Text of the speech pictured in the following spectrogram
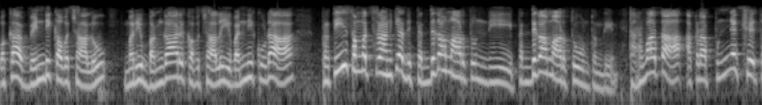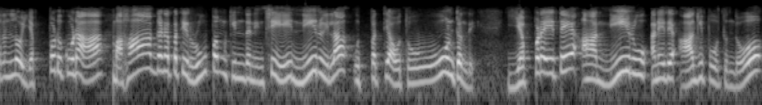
ఒక వెండి కవచాలు మరియు బంగారు కవచాలు ఇవన్నీ కూడా ప్రతి సంవత్సరానికి అది పెద్దగా మారుతుంది పెద్దగా మారుతూ ఉంటుంది. తర్వాత అక్కడ పుణ్యక్షేత్రంలో ఎప్పుడు కూడా మహాగణపతి రూపం కింద నుంచి నీరు ఇలా ఉత్పత్తి అవుతూ ఉంటుంది. ఎప్పుడైతే ఆ నీరు అనేది ఆగిపోతుందో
